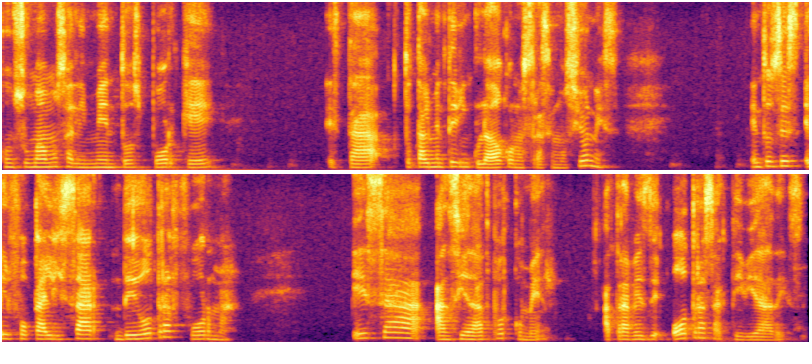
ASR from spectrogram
consumamos alimentos porque está totalmente vinculado con nuestras emociones. Entonces, el focalizar de otra forma esa ansiedad por comer a través de otras actividades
